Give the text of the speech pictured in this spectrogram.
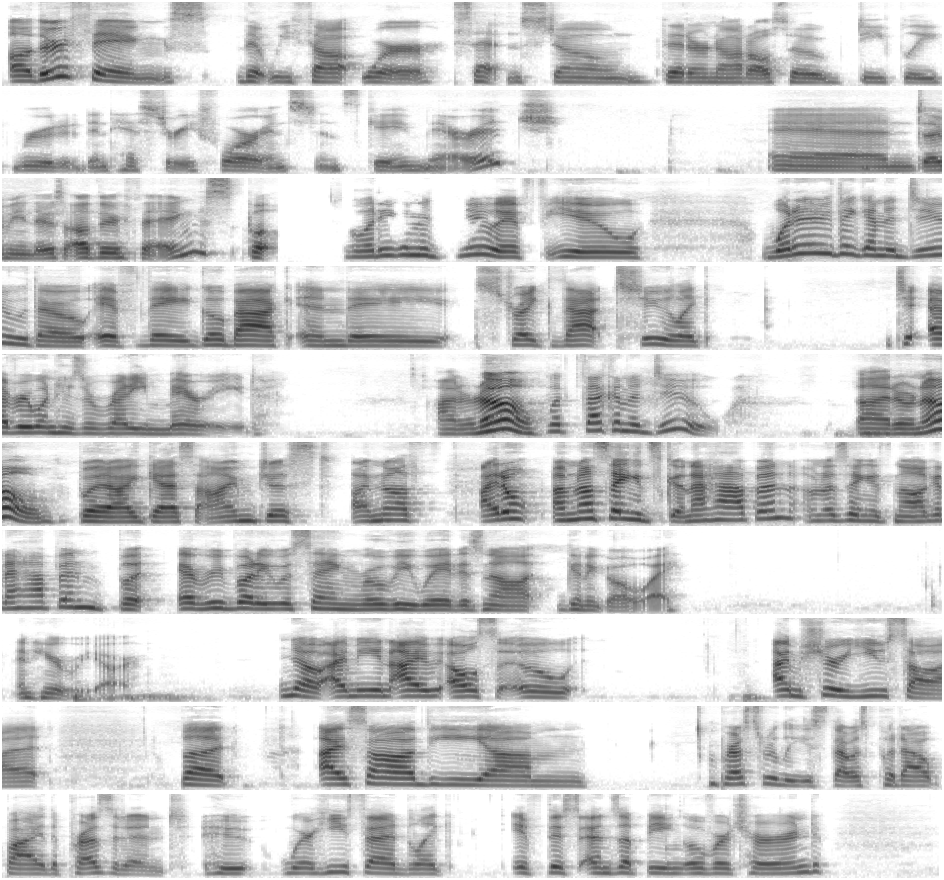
other things that we thought were set in stone that are not also deeply rooted in history. For instance, gay marriage. And I mean, there's other things, but what are you going to do if you what are they going to do though if they go back and they strike that too like to everyone who's already married i don't know what's that going to do i don't know but i guess i'm just i'm not I don't I'm not saying it's gonna happen. I'm not saying it's not gonna happen, but everybody was saying Roe v. Wade is not gonna go away. And here we are. No, I mean I also I'm sure you saw it, but I saw the um press release that was put out by the president who where he said like if this ends up being overturned,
